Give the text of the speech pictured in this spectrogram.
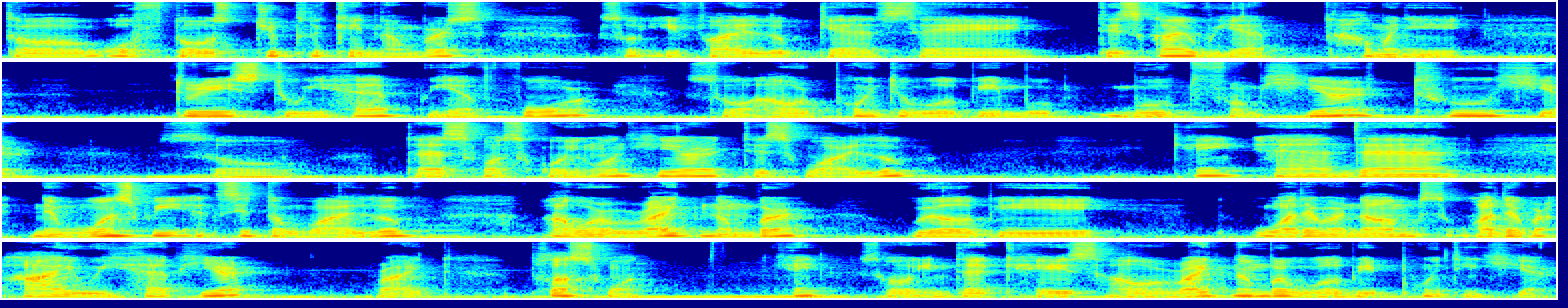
the of those duplicate numbers so if I look at say this guy we have how many threes do we have we have four so our pointer will be moved from here to here so that's what's going on here this while loop. Okay and then and then once we exit the while loop our right number will be whatever nums whatever i we have here right plus one. Okay so in that case our right number will be pointing here.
